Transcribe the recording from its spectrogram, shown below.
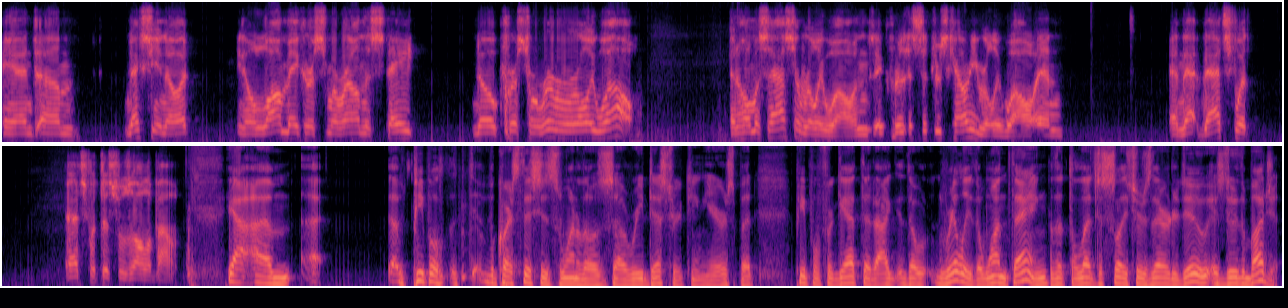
and um, next thing you know it, you know lawmakers from around the state know Crystal River really well, and Homosassa really well, and Citrus County really well, and and that that's what that's what this was all about. Yeah, um, uh, people, of course, this is one of those uh, redistricting years, but people forget that I, the, really the one thing that the legislature is there to do is do the budget.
